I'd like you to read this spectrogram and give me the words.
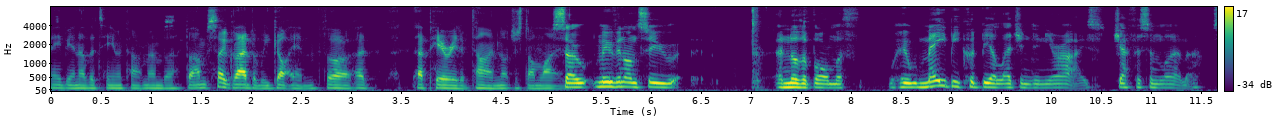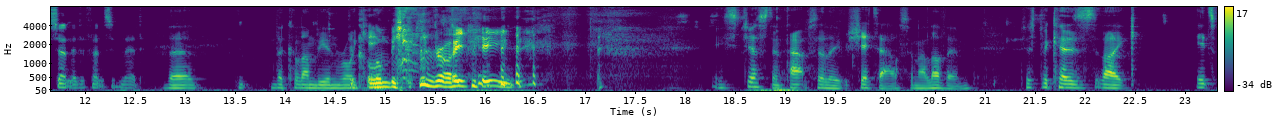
Maybe another team I can't remember. But I'm so glad that we got him for a, a period of time, not just online. So moving on to another Bournemouth who maybe could be a legend in your eyes, Jefferson Lerma, centre defensive mid, the the Colombian Roy the Keane. Colombian Roy Keane. He's just an absolute shithouse, and I love him. Just because, like, it's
